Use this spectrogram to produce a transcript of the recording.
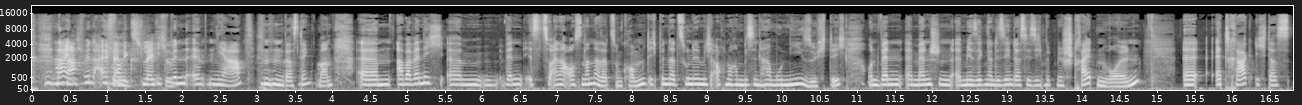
Nein, ich bin einfach. ja nichts Schlechtes. Ich bin, ähm, ja, das denkt man. Ähm, aber wenn ich, ähm, wenn es zu einer Auseinandersetzung kommt, ich bin dazu nämlich auch noch ein bisschen harmoniesüchtig. Und wenn äh, Menschen äh, mir signalisieren, dass sie sich mit mir streiten wollen, äh, ertrage ich das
